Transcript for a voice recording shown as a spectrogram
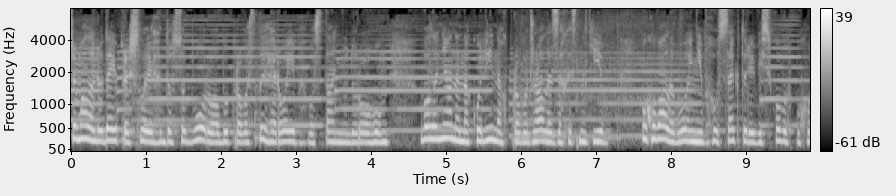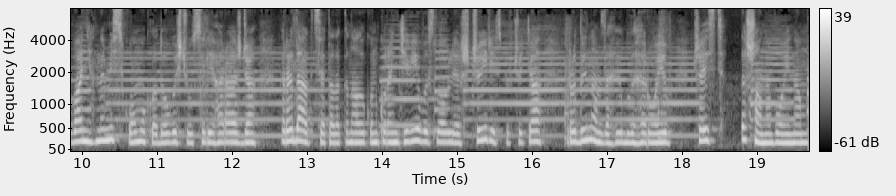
Чимало людей прийшли до собору, аби провести героїв в останню дорогу. Волиняни на колінах проводжали захисників. Поховали воїнів у секторі військових поховань на міському кладовищі у селі Гаражджа. Редакція телеканалу Конкурентів висловлює щирі співчуття родинам загиблих героїв, честь та шана воїнам.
